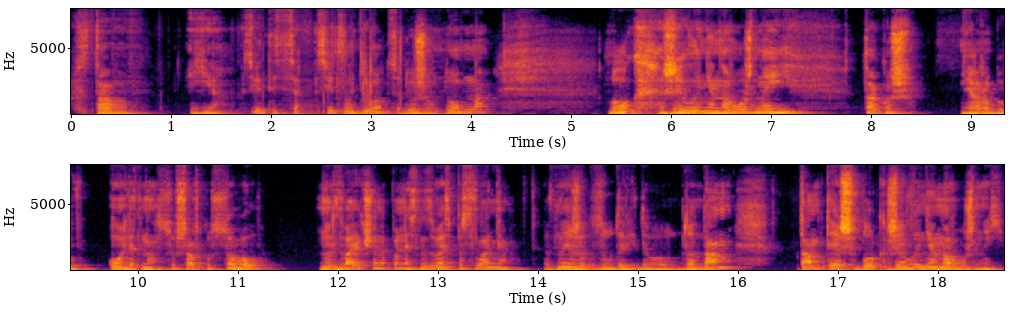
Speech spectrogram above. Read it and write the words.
вставив є. Світиться світлодіод, це дуже удобно. Блок живлення наружний. Також я робив огляд на сушарку Sovol 02, якщо не помиляюсь, називається посилання. Знизу до відео додам. Там теж блок живлення наружний.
